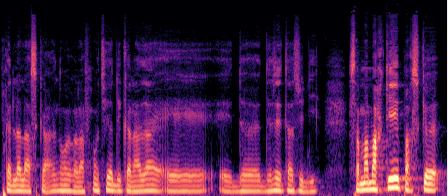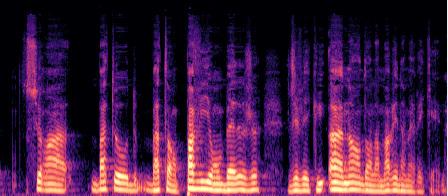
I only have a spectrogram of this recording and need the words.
près de l'Alaska, hein, donc à la frontière du Canada et, des États-Unis. Ça m'a marqué parce que sur un bateau de, battant pavillon belge, j'ai vécu un an dans la marine américaine.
